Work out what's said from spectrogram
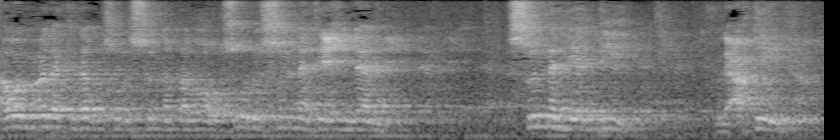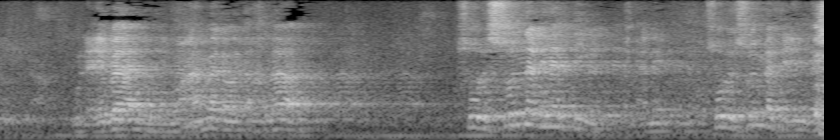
أول ما بدأ كتاب أصول السنة قال وأصول السنة عندنا. السنة هي الدين والعقيدة والعبادة والمعاملة والأخلاق. أصول السنة هي الدين يعني أصول السنة عندنا.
